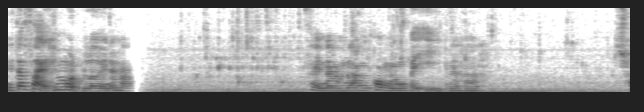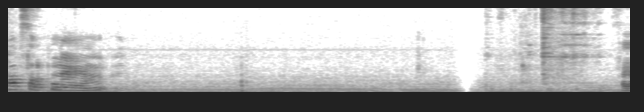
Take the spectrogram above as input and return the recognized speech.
นี่จะใส่ให้หมดเลยนะคะ ใส่น้ำล้างกล่องลงไปอีกนะคะ ชอบซดน้ำใส่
